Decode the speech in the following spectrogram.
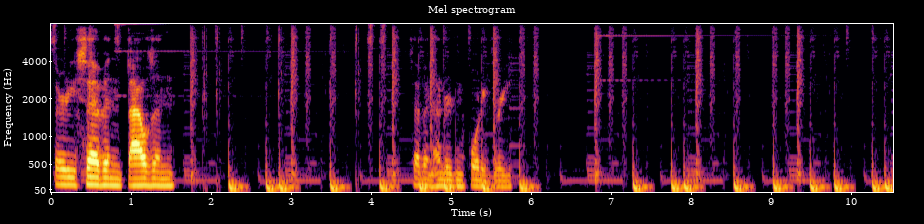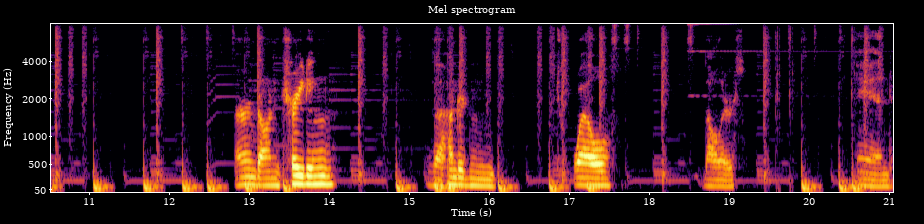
thirty-seven thousand seven hundred and forty-three. Earned on trading is a hundred and twelve dollars and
